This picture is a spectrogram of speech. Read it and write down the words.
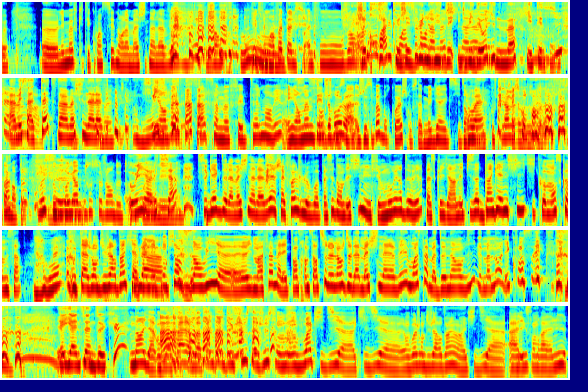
les meufs qui étaient coincées dans la machine à laver. genre, font, en fait, elles, elles font genre. Je oh crois que j'ai vu une, vidéo d'une meuf qui était avait sa tête dans la machine à laver. Oui. Et en fait, ça, ça me fait tellement rire. Et en même temps, je, drôle, ça, je sais pas pourquoi, je trouve ça méga excitant. Ouais. coup, non, mais je comprends. je trouve ça mortel. Donc, je regarde tout ce genre de trucs. Oui, Alexia. Ce gag de la machine à laver, à chaque fois que je le vois passer dans des films, il me fait mourir de rire parce qu'il y a un épisode d'un une fille qui commence comme ça. Ah ouais? Où t'as Jean Dujardin qui appelle les pompiers en disant Oui, euh, ma femme, elle était en train de sortir le linge de la machine à laver. Moi, ça m'a donné envie, mais maintenant, elle est coincée. Et il y a une scène de cul? Non, y a, on, ah. voit pas, on voit pas une scène de cul, c'est juste, on, voit qui dit, euh, qui dit euh, on voit Jean Dujardin qui dit à, à Alexandra Lamy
